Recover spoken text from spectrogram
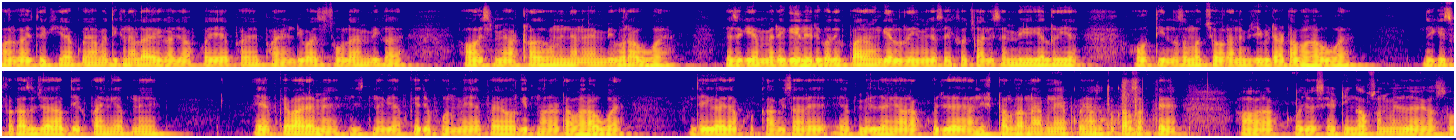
और गाइस देखिए आपको यहाँ पे दिखने लगेगा जो आपका ऐप है। फाइन डिवाइस सोलह एम का है और इसमें अठारह सौ निन्यानवे एम भरा हुआ है। जैसे कि हम मेरी गैलरी को देख पा रहे हैं, गैलरी में जैसे एक सौ चालीस एम बी की गैलरी है और तीन दशमलव चौरानवे जी बी डाटा भरा हुआ है। देखिए, इस प्रकार से जो है आप देख पाएँगे अपने ऐप के बारे में, जितने भी आपके जो फ़ोन में ऐप है और कितना डाटा भरा हुआ है। देखिएगा आपको काफ़ी सारे ऐप मिल जाएँगे और आपको जो है अनइंस्टॉल करना है अपने ऐप को, यहाँ से तो कर सकते हैं। और आपको जो है सेटिंग का ऑप्शन मिल जाएगा so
